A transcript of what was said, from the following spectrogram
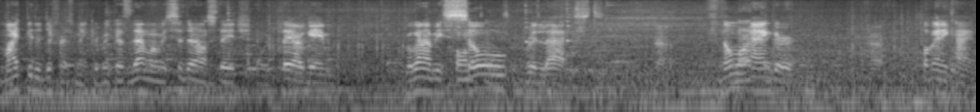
might be the difference maker because then when we sit there on stage and we play our game, we're gonna be so relaxed. No more anger of any kind.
